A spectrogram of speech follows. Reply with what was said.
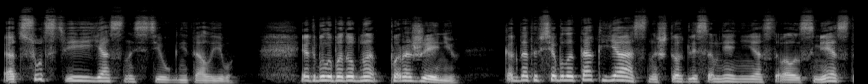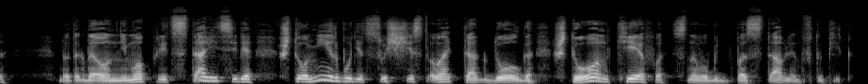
Отсутствие ясности угнетало его. Это было подобно поражению — когда-то все было так ясно, что для сомнений не оставалось места. но тогда он не мог представить себе, что мир будет существовать так долго, что он, Кефа, снова будет поставлен в тупик.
